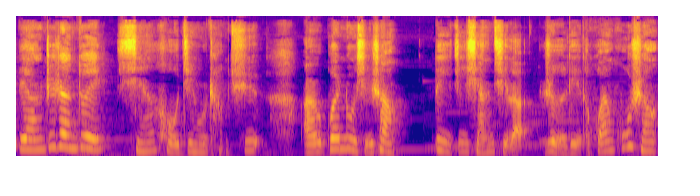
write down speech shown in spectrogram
两支战队先后进入场区，而观众席上立即响起了热烈的欢呼声。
